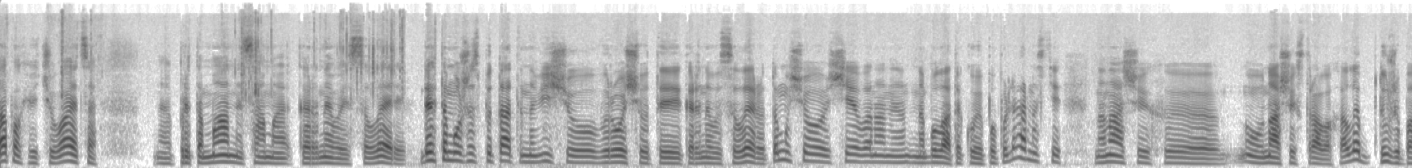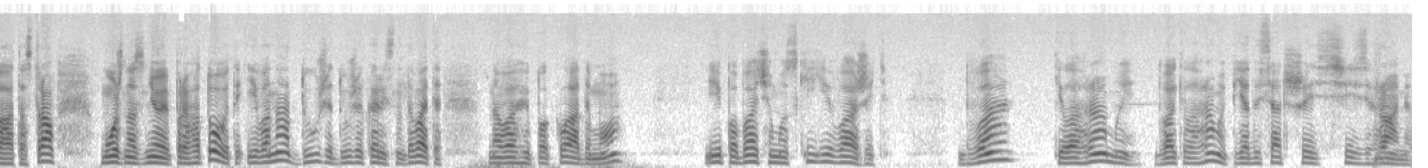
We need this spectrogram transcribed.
Запах відчувається притаманний саме кореневої селері. Дехто може спитати, навіщо вирощувати кореневу селеру, тому що ще вона не набула такої популярності на наших, е, ну, наших стравах, але дуже багато страв можна з нею приготувати, і вона дуже-дуже корисна. Давайте на ваги покладемо і побачимо, скільки важить. 2 кілограми, 2 кілограми 56 6 грамів.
